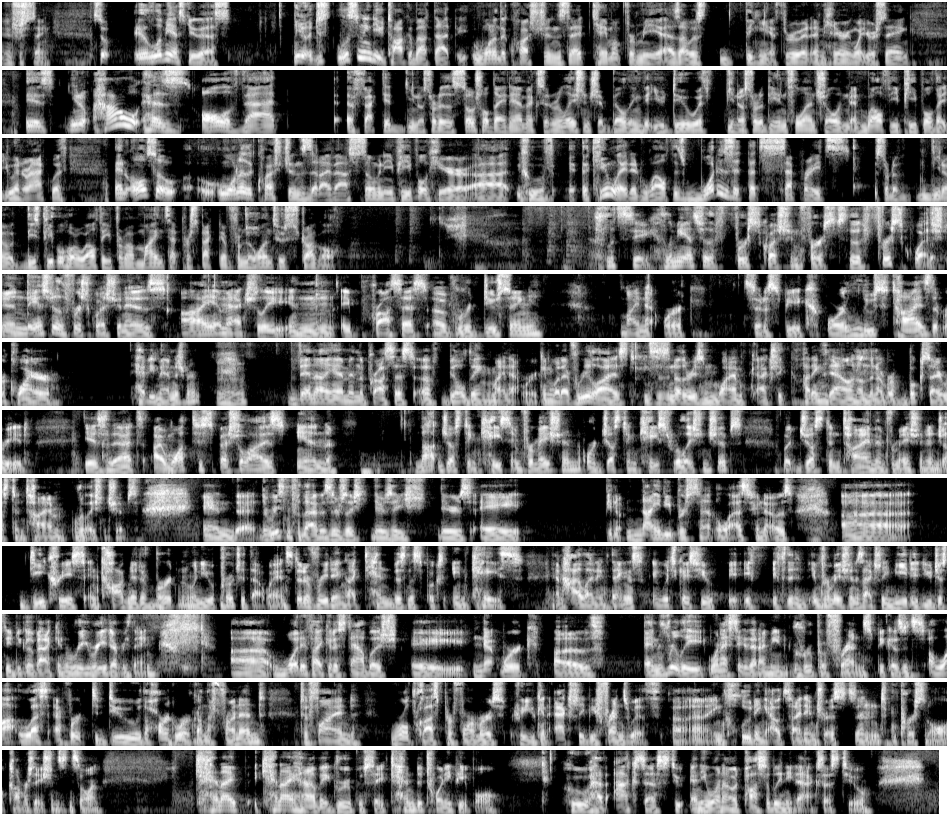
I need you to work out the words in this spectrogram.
Interesting. So uh, let me ask you this. You know, just listening to you talk about that, one of the questions that came up for me as I was thinking it through it and hearing what you're saying is, you know, how has all of that affected, you know, sort of the social dynamics and relationship building that you do with, you know, sort of the influential and, and wealthy people that you interact with. And also, uh, one of the questions that I've asked so many people here uh, who have accumulated wealth is what is it that separates sort of, you know, these people who are wealthy from a mindset perspective from the ones who struggle? Let's see. Let me answer the first question first. So the first question, the answer to the first question is I am actually in a process of reducing my network, so to speak, or loose ties that require heavy management. Mm-hmm. Then I am in the process of building my network. And what I've realized, this is another reason why I'm actually cutting down on the number of books I read, is that I want to specialize in not just in case information or just in case relationships, but just in time information and just in time relationships. And uh, the reason for that is there's a, there's a, there's a, you know, 90% less, who knows, uh, decrease in cognitive burden when you approach it that way. Instead of reading like 10 business books in case and highlighting things, in which case you, if, if the information is actually needed, you just need to go back and reread everything. Uh, what if I could establish a network of and really, when I say that, I mean group of friends because it's a lot less effort to do the hard work on the front end to find world class performers who you can actually be friends with, uh, including outside interests and personal conversations and so on. Can I can I have a group of say ten to twenty people who have access to anyone I would possibly need access to,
